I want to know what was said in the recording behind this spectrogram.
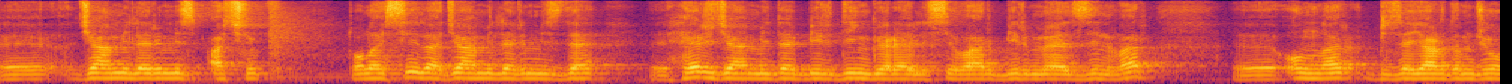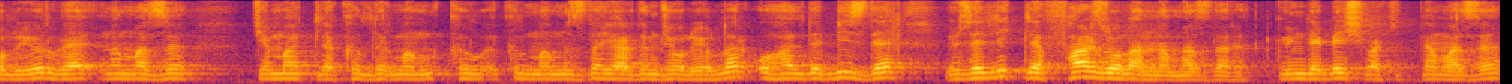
Ee, Camilerimiz açık. Dolayısıyla camilerimizde e, her camide bir din görevlisi var, bir müezzin var. Ee, Onlar bize yardımcı oluyor ve namazı cemaatle kıldırmam, kıl, kılmamızda yardımcı oluyorlar. O halde biz de özellikle farz olan namazları, günde beş vakit namazı,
